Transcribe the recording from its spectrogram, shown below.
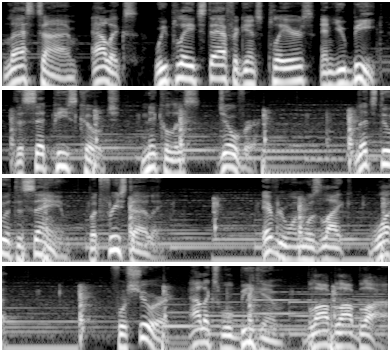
Last time, Alex, we played staff against players and you beat the set piece coach, Nicolas Jover. Let's do it the same, but freestyling. Everyone was like, What? For sure, Alex will beat him, blah blah blah.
